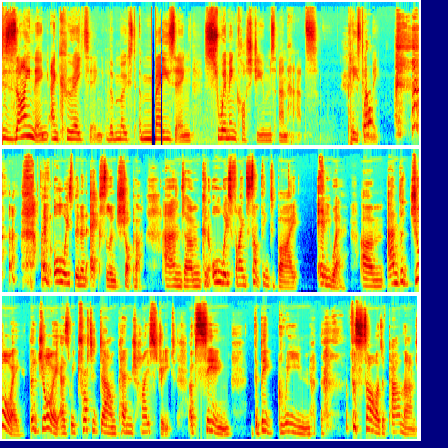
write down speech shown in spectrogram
designing and creating the most amazing swimming costumes and hats? Please tell well, me. I've always been an excellent shopper and um, can always find something to buy anywhere. Um, and the joy, the joy as we trotted down Penge High Street of seeing the big green facade of Poundland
